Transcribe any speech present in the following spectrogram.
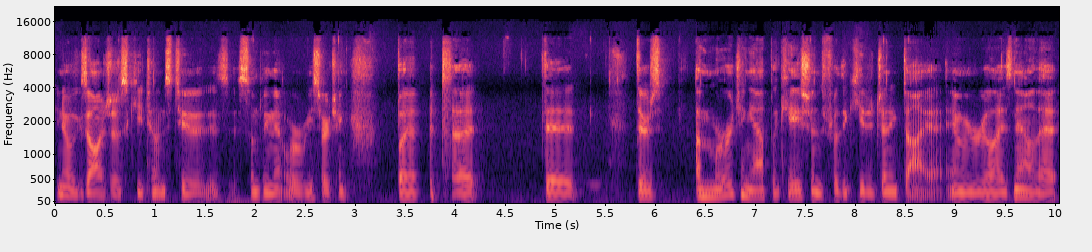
you know exogenous ketones too is something that we're researching. But uh, the there's emerging applications for the ketogenic diet, and we realize now that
